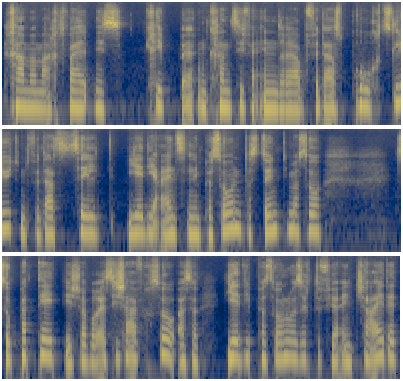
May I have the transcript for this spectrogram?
kann man Machtverhältnisse kippen und kann sie verändern. Aber für das braucht es Leute und für das zählt jede einzelne Person. Das klingt immer so, so pathetisch, aber es ist einfach so. Also jede Person, die sich dafür entscheidet,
